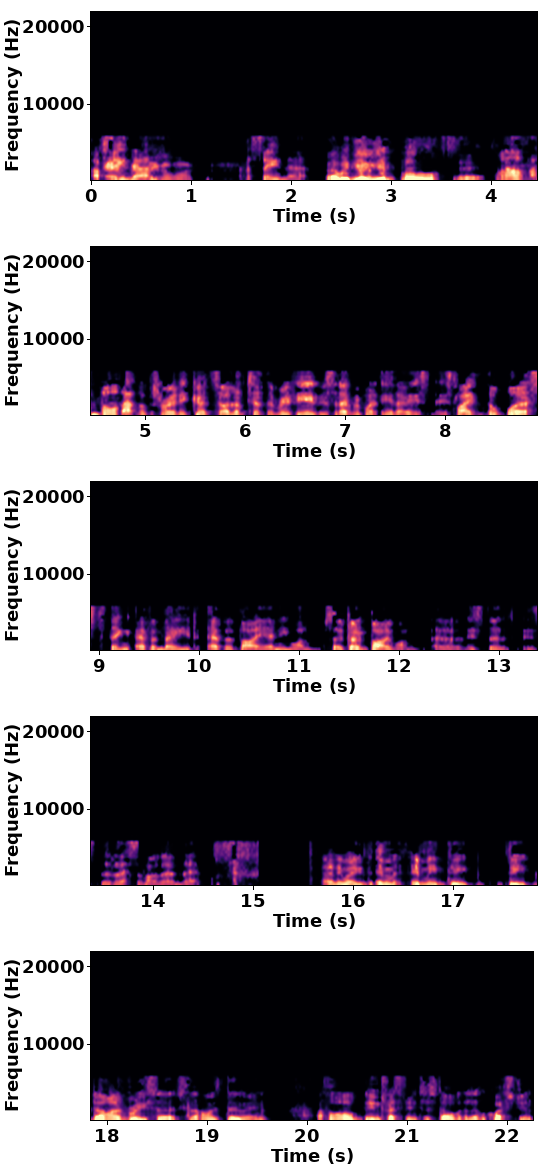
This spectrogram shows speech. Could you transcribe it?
I've seen Every that. I've seen that. Well, with you, you bought it. Well, I thought that looks really good, so I looked at the reviews and everybody, you know, it's it's like the worst thing ever made ever by anyone. So don't buy one. Uh, is the is the lesson I learned there. Anyway, in, in my deep, deep dive research that I was doing, I thought oh, it'd be interesting to start with a little question,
